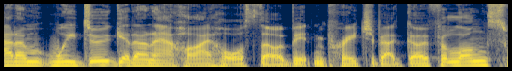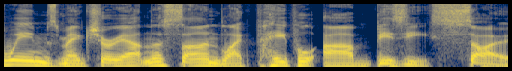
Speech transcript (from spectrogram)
Adam, we do get on our high horse though a bit and preach about go for long swims, make sure you're out in the sun. Like people are busy. So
